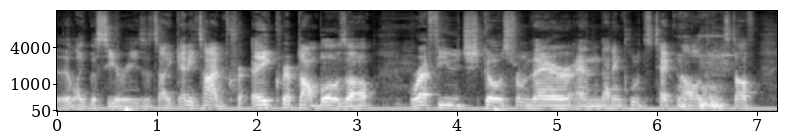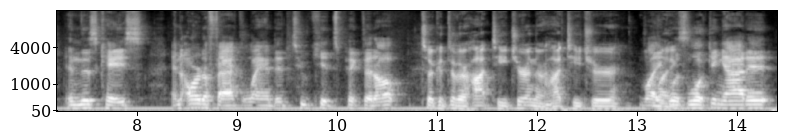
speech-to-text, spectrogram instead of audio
uh, like the series. It's like anytime a Krypton blows up, refuge goes from there, and that includes technology and stuff. In this case, an artifact landed. Two kids picked it up, took it to their hot teacher, and their hot teacher like, was looking at it,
